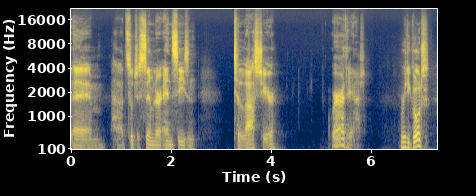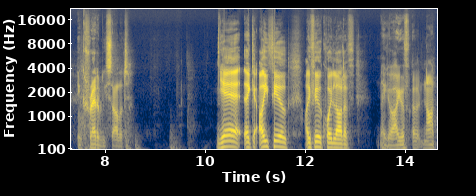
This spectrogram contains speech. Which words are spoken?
um, had such a similar end season to last year, where are they at? Really good. Incredibly solid. Yeah, like I feel, I feel quite a lot of, like I have uh, not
